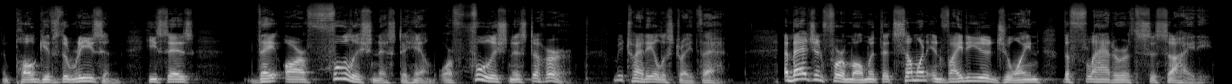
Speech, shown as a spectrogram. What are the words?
And Paul gives the reason. He says, they are foolishness to him or foolishness to her. Let me try to illustrate that. Imagine for a moment that someone invited you to join the Flat Earth Society.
